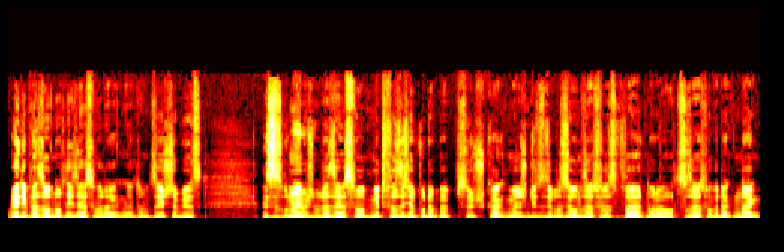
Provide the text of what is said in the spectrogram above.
Wenn die Person noch nie Selbstmordgedanken hat und sehr stabil ist, ist es unheimlich, ob der Selbstmord mit versichert wurde bei psychisch kranken Menschen, die zu Depressionen, selbstverletzten Verhalten oder auch zu Selbstmordgedanken neigen,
